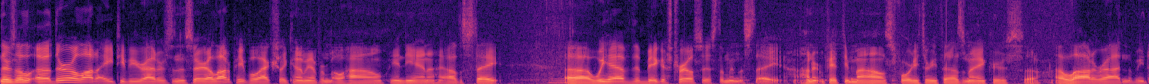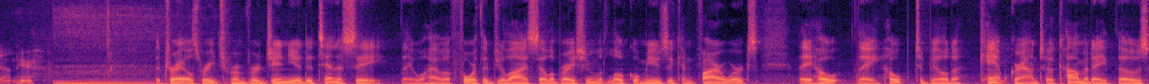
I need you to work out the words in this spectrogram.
There's a, uh, there are a lot of ATV riders in this area. A lot of people actually come in from Ohio, Indiana, out of the state. Uh, we have the biggest trail system in the state 150 miles, 43,000 acres, so a lot of riding to be done here. The trails reach from Virginia to Tennessee. They will have a 4th of July celebration with local music and fireworks. They hope, they hope to build a campground to accommodate those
